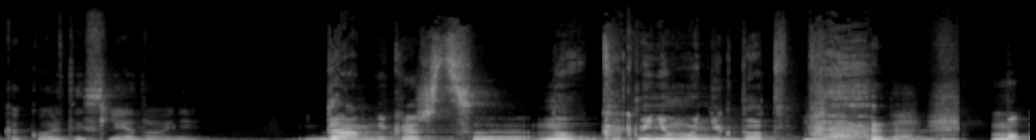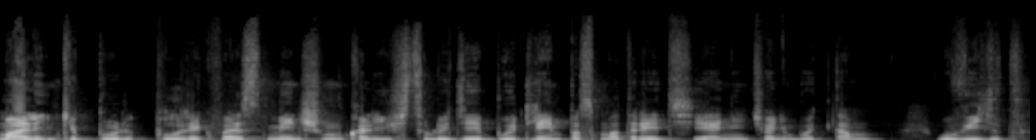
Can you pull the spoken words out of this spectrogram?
какое-то исследование. Да, мне кажется, ну, как минимум анекдот. Да, да. маленький pull request меньшему количеству людей будет лень посмотреть, и они что-нибудь там увидят.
